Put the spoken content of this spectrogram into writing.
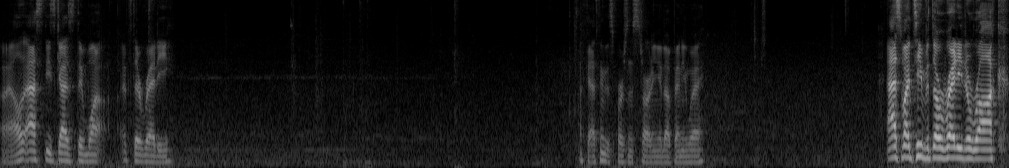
All right, I'll ask these guys if they want, if they're ready. Okay, I think this person's starting it up anyway. Ask my team if they're ready to rock.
